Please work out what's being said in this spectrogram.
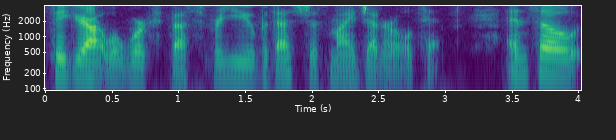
figure out what works best for you, but that's just my general tip. And so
